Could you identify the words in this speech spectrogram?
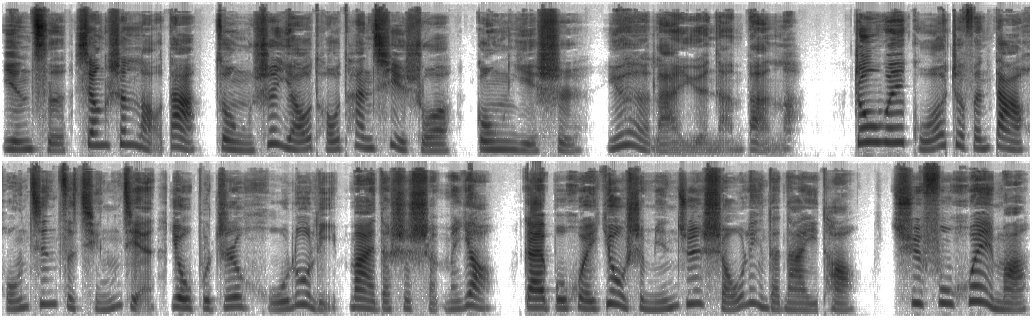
因此乡绅老大总是摇头叹气，说公益事越来越难办了。周维国这份大红金字请柬，又不知葫芦里卖的是什么药，该不会又是民军首领的那一套？去赴会吗？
